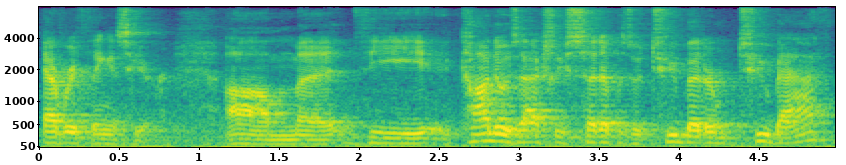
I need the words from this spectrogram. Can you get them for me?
everything is here. Um, uh, the condo is actually set up as a two bedroom, two bath.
